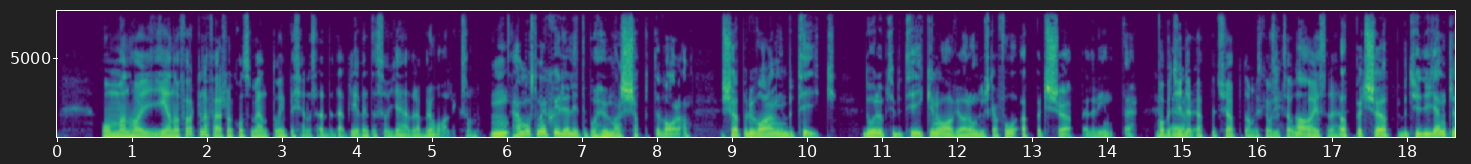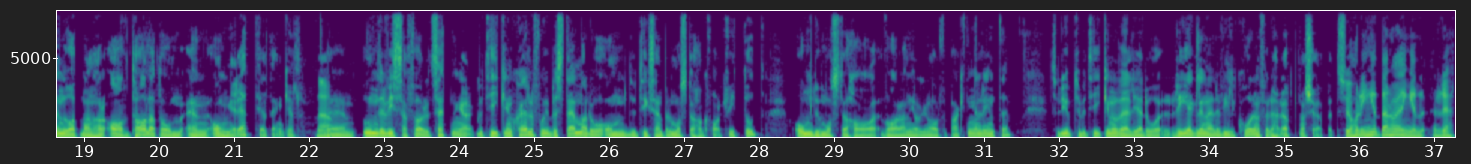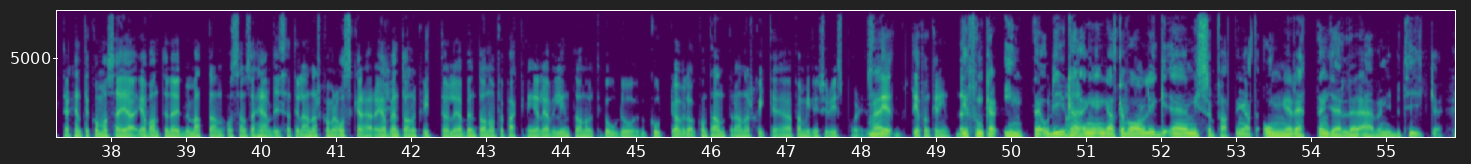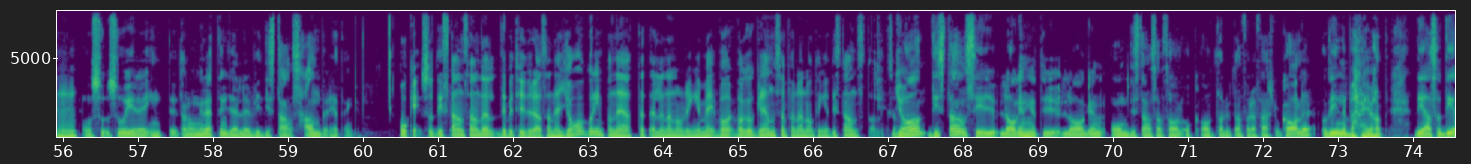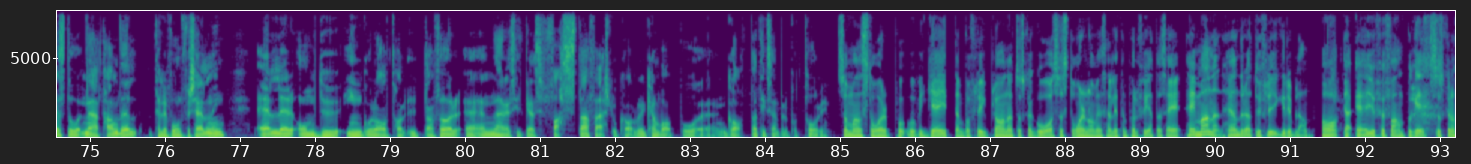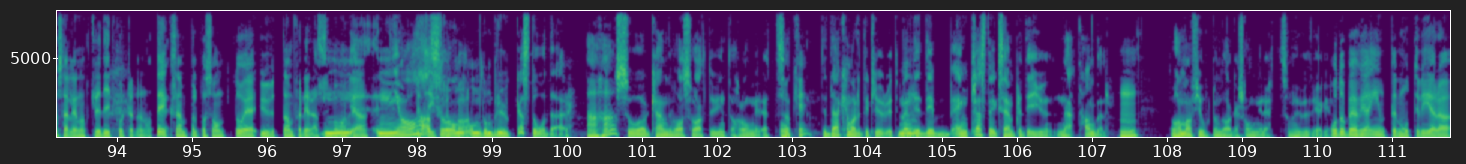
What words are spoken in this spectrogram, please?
om man har genomfört en affär som konsument och inte känner att det där blev inte så jädra bra? Liksom. Mm, här måste man skilja lite på hur man köpte varan. Köper du varan i en butik, då är det upp till butiken att avgöra om du ska få öppet köp eller inte. Vad betyder eh, öppet köp då? Om vi ska vara lite så här här. Öppet köp betyder egentligen då att man har avtalat om en ångerrätt helt enkelt. Ja. Eh, under vissa förutsättningar. Butiken själv får ju bestämma då om du till exempel måste ha kvar kvittot, om du måste ha varan i originalförpackning eller inte. Så det är upp till butiken att välja då reglerna eller villkoren för det här öppna köpet. Så jag har ingen, där har jag ingen rätt. Jag kan inte komma och säga jag var inte nöjd med mattan och sen så hänvisa till annars kommer Oskar här. Jag behöver inte ha något kvitto eller jag behöver inte ha någon förpackning eller jag vill inte ha något tillgodokort. Jag vill ha kontanter annars skickar jag familjens jurist på det. Så det, det, funkar inte. Det funkar inte och det är en, en, ganska vanlig eh, missuppfattning att ångerrätten gäller även i butiker. Mm. Och så, så är det inte utan ångerrätten gäller vid distanshandel helt enkelt. Okej, okay, så distanshandel det betyder alltså när jag går in på nätet eller när någon ringer mig, var, var går gränsen för när någonting är distans? Då, liksom? Ja, distans är ju, lagen heter ju lagen om distansavtal och avtal utanför affärslokaler. Och Det innebär ju att det är alltså dels då näthandel, telefonförsäljning eller om du ingår avtal utanför en näringsidkares fasta affärslokal. Det kan vara på en gata till exempel, på ett torg. Som man står på, vid gaten på flygplanet och ska gå och så står det någon med en liten pulpet och säger Hej mannen, händer det att du flyger ibland? Ja, jag är ju för fan på gate. Så ska de sälja något kreditkort eller något. Det är exempel på sånt. Då är jag utanför deras vanliga mm, Ja, alltså om, om de brukar stå där Aha. så kan det vara så att du inte har ångerrätt. Så Okay. det där kan vara lite klurigt. Men Mm. det, det enklaste exemplet är ju näthandel. Mm. Då har man 14 dagars ångerrätt som huvudregel. Och då behöver jag inte motivera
